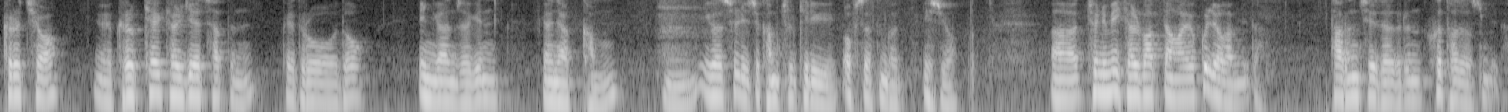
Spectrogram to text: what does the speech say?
그렇죠. 예, 그렇게 결기에 찼던 베드로도 인간적인 연약함, 음, 이것을 이제 감출 길이 없었던 것이죠. 아, 주님이 결박당하여 끌려갑니다. 다른 제자들은 흩어졌습니다.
